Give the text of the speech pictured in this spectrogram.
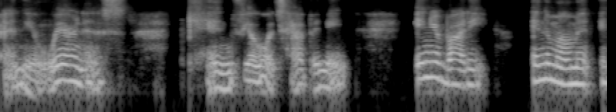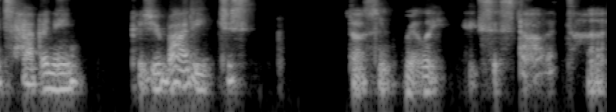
and the awareness can feel what's happening in your body in the moment it's happening because your body just doesn't really exist all the time.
